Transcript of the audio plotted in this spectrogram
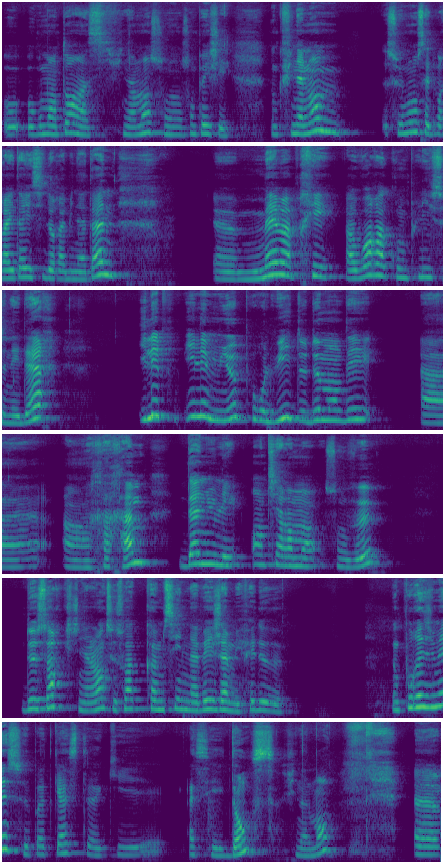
augmentant ainsi finalement son, péché. Donc finalement, selon cette braïta ici de Rabbi Nathan, euh, même après avoir accompli ce neder, il est, il est mieux pour lui de demander à un chacham d'annuler entièrement son vœu, de sorte finalement que ce soit comme s'il n'avait jamais fait de vœu. Donc pour résumer ce podcast qui est assez dense finalement, euh,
